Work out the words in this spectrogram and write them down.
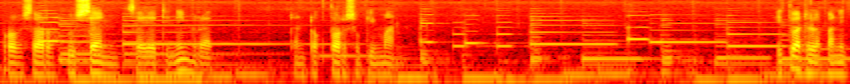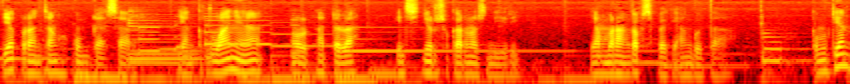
Profesor Hussein Jayadiningrat, dan Dr. Sukiman. Itu adalah panitia perancang hukum dasar yang ketuanya adalah Insinyur Soekarno sendiri yang merangkap sebagai anggota. Kemudian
